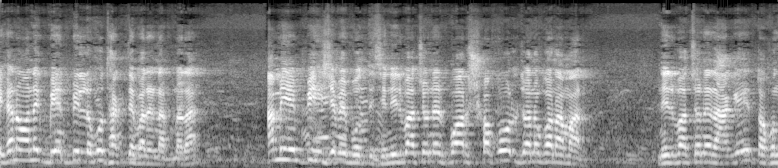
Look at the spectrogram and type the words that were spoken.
এখানে অনেক বিএনপির লোকও থাকতে পারেন আপনারা। আমি এমপি হিসেবে বলতেছি, নির্বাচনের পর সকল জনগণ আমার। নির্বাচনের আগে তখন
